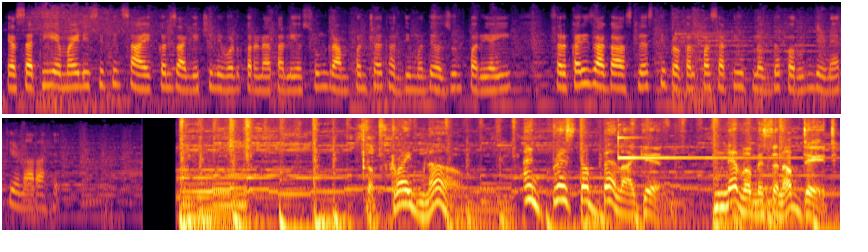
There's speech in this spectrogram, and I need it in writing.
यासाठी एम आय डी सीतील सहा एकर जागेची निवड करण्यात आली असून ग्रामपंचायत हद्दीमध्ये अजून पर्यायी सरकारी जागा असल्यास ती प्रकल्पासाठी उपलब्ध करून देण्यात येणार आहे Subscribe now and press the bell icon. Never miss an update.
